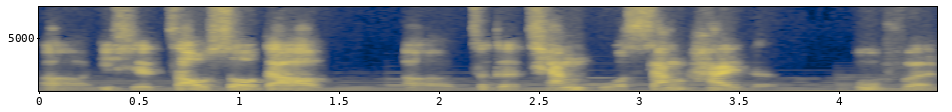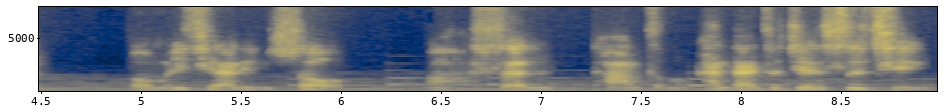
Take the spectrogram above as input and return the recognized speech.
呃一些遭受到呃这个强国伤害的部分，我们一起来领受啊，神他怎么看待这件事情？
